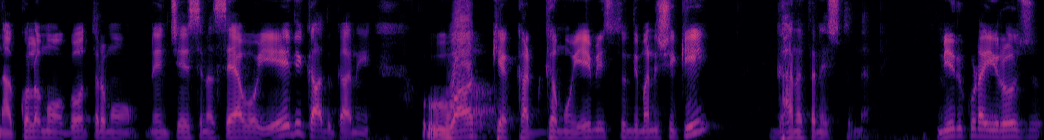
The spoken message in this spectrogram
నా కులమో గోత్రమో నేను చేసిన సేవ ఏది కాదు కానీ వాక్య ఖడ్గము ఏమిస్తుంది మనిషికి? ఘనతనిస్తుందండి. మీరు కూడా ఈరోజు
